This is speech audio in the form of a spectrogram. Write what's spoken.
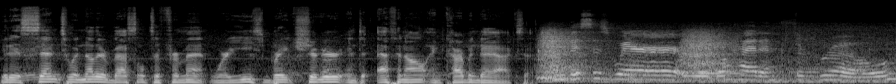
it is sent to another vessel to ferment, where yeast breaks sugar into ethanol and carbon dioxide. And this is where we'll go ahead and throw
